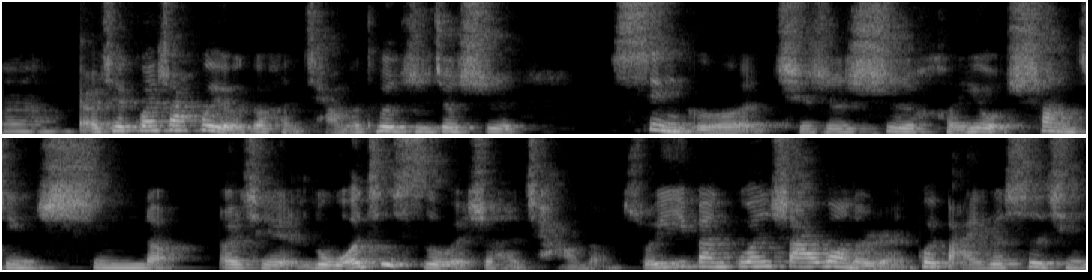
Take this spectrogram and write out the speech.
嗯而且官杀会有一个很强的特质，就是性格其实是很有上进心的，而且逻辑思维是很强的。所以一般官杀旺的人会把一个事情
